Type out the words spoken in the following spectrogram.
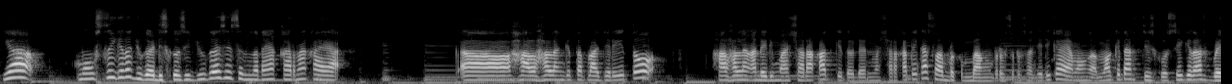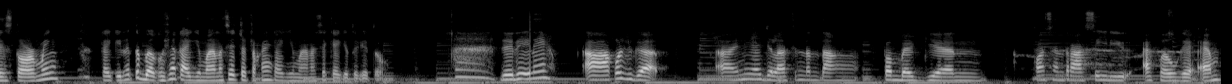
ya mostly kita juga diskusi juga sih sebenarnya karena kayak hal-hal uh, yang kita pelajari itu hal-hal yang ada di masyarakat gitu. Dan masyarakat ini kan selalu berkembang terus-terusan. Jadi kayak mau nggak mau kita harus diskusi kita harus brainstorming. Kayak gini tuh bagusnya kayak gimana sih? Cocoknya kayak gimana sih? Kayak gitu-gitu. Jadi ini uh, aku juga uh, ini ya jelasin tentang pembagian konsentrasi di FUGM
